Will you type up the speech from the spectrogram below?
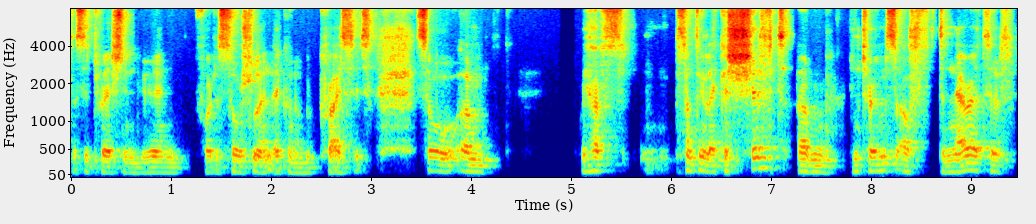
the situation we're in, for the social and economic crisis. So um, we have something like a shift um, in terms of the narrative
